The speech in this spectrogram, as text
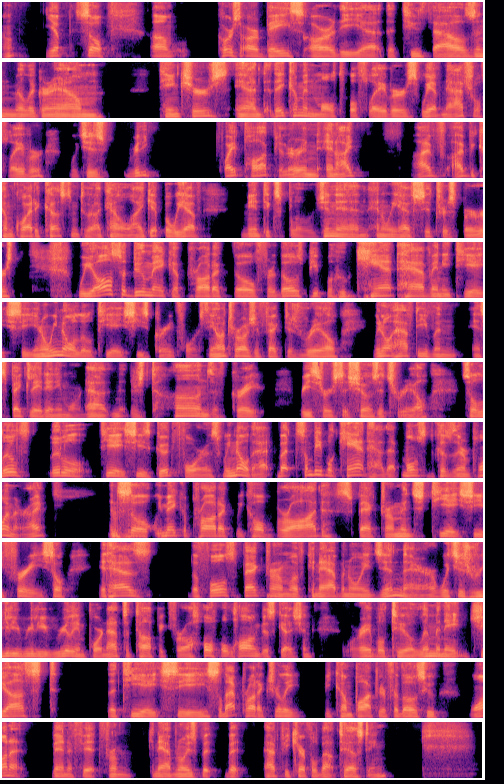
oh, yep so um, of course our base are the uh, the 2000 milligram tinctures and they come in multiple flavors. We have natural flavor, which is really quite popular. And, and I, I've, I've become quite accustomed to it. I kind of like it, but we have mint explosion and, and we have citrus burst. We also do make a product though, for those people who can't have any THC, you know, we know a little THC is great for us. The entourage effect is real. We don't have to even speculate anymore. Now there's tons of great research that shows it's real. So little little THC is good for us. We know that, but some people can't have that, mostly because of their employment, right? And mm-hmm. so we make a product we call broad spectrum. It's THC free. So it has the full spectrum of cannabinoids in there, which is really, really, really important. That's a topic for a whole long discussion. We're able to eliminate just the THC. So that product's really become popular for those who want to benefit from cannabinoids, but but have to be careful about testing.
